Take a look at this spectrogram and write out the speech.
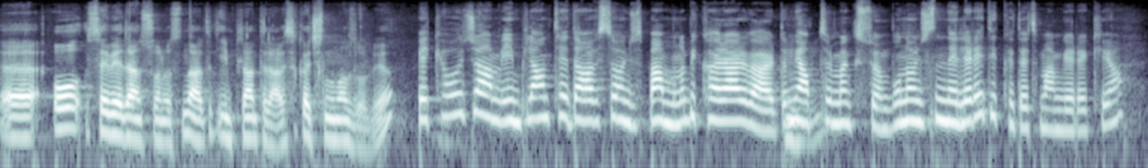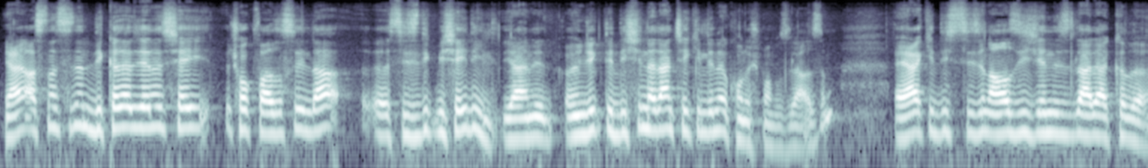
e, o seviyeden sonrasında artık implant tedavisi kaçınılmaz oluyor. Peki hocam implant tedavisi öncesi ben buna bir karar verdim, yaptırmak istiyorum. Bunun öncesinde nelere dikkat etmem gerekiyor? Yani aslında sizin dikkat edeceğiniz şey çok fazlasıyla e, sizlik bir şey değil. Yani öncelikle dişi neden çekildiğine konuşmamız lazım. Eğer ki diş sizin ağız hijyeninizle alakalı,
